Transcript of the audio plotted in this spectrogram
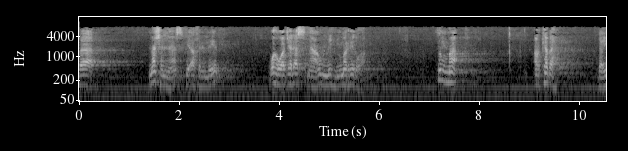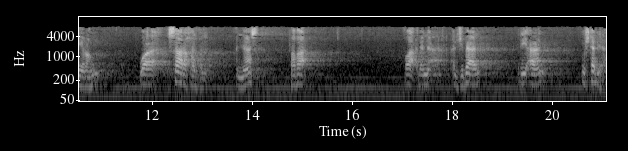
فمشى الناس في آخر الليل وهو جلس مع أمه يمرضها. ثم أركبه بعيره وسار خلف الناس فضاع. ضاع لأن الجبال ريعان مشتبهة.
